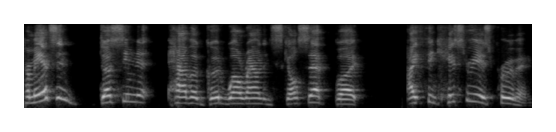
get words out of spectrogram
Hermansson does seem to have a good, well-rounded skill set, but I think history has proven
